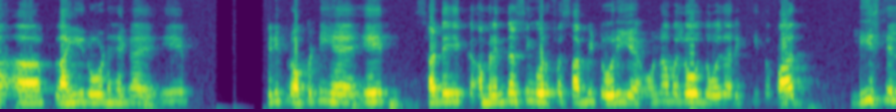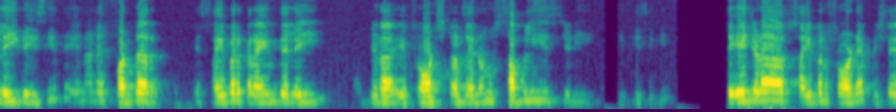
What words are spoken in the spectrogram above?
ਅ, ਪਲਾਹੀ ਰੋਡ ਹੈਗਾ ਹੈ ਇਹ ਜਿਹੜੀ ਪ੍ਰਾਪਰਟੀ ਹੈ ਇਹ ਸਾਡੇ ਇੱਕ ਅਮਰਿੰਦਰ ਸਿੰਘ ਉਰਫ ਸਾਬੀ ਟੋਰੀ ਹੈ ਉਹਨਾਂ ਵੱਲੋਂ 2021 ਤੋਂ ਬਾਅਦ ਲੀਜ਼ ਤੇ ਲਈ ਗਈ ਸੀ ਤੇ ਇਹਨਾਂ ਨੇ ਫਰਦਰ ਇਹ ਸਾਈਬਰ ਕ੍ਰਾਈਮ ਦੇ ਲਈ ਜਿਹੜਾ ਇਹ ਫਰਾਡਸਟਰਸ ਇਹਨਾਂ ਨੂੰ ਸਬ ਲੀਜ਼ ਜਿਹੜੀ ਕੀਤੀ ਸੀਗੀ। ਤੇ ਇਹ ਜਿਹੜਾ ਸਾਈਬਰ ਫਰਾਡ ਹੈ ਪਿਛਲੇ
